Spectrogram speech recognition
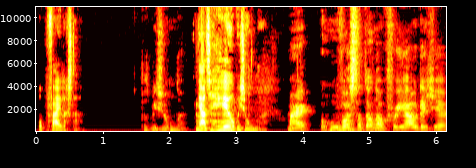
op veilig staan. Wat bijzonder. Ja, het is heel bijzonder. Maar hoe was dat dan ook voor jou dat je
